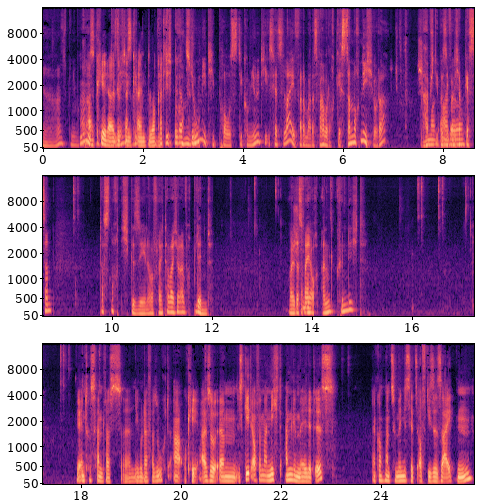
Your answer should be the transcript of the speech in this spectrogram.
Ja, jetzt bin ich Ah, okay, da einen es gibt kleinen Wirklich Blogartikel dazu. Community-Posts. Die Community ist jetzt live. Warte mal, das war aber doch gestern noch nicht, oder? Oder habe ich die übersehen? Weil ich habe gestern das noch nicht gesehen, aber vielleicht war ich auch einfach blind. Weil das war ja auch angekündigt. Ja, interessant, was äh, Lego da versucht. Ah, okay. Also ähm, es geht auch, wenn man nicht angemeldet ist. Dann kommt man zumindest jetzt auf diese Seiten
